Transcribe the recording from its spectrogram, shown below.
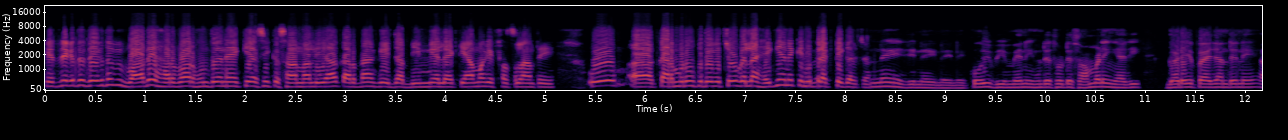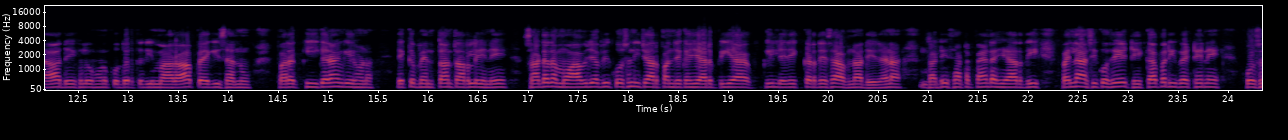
ਕਿਤੇ ਕਿਤੇ ਦੇਖਦੇ ਹੋ ਵੀ ਵਾਅਦੇ ਹਰ ਵਾਰ ਹੁੰਦੇ ਨੇ ਕਿ ਅਸੀਂ ਕਿਸਾਨਾਂ ਲਈ ਆਹ ਕਰ ਦਾਂਗੇ ਜਾਂ ਬੀਮੇ ਲੈ ਕੇ ਆਵਾਂਗੇ ਫਸਲਾਂ ਤੇ ਉਹ ਕਰਮ ਰੂਪ ਦੇ ਵਿੱਚ ਉਹ ਗੱਲਾਂ ਹੈਗੀਆਂ ਨੇ ਕਿ ਨਹੀਂ ਪ੍ਰੈਕਟੀਕਲ ਚ? ਨਹੀਂ ਜੀ ਨਹੀਂ ਨਹੀਂ ਨਹੀਂ ਕੋਈ ਬੀਮੇ ਨਹੀਂ ਹੁੰਦੇ ਤੁਹਾਡੇ ਸਾਹਮਣੇ ਹੀ ਆ ਜੀ। ਗੜੇ ਪੈ ਜਾਂਦੇ ਨੇ ਆਹ ਦੇਖ ਲਓ ਹੁਣ ਕੁਦਰਤ ਦੀ ਮਾਰ ਆਹ ਪੈ ਗਈ ਸਾਨੂੰ ਪਰ ਕੀ ਕਰਾਂਗੇ ਹੁਣ? ਇੱਕ ਮਿੰਤਾਂ ਤਰਲੇ ਨੇ ਸਾਡਾ ਤਾਂ ਮੁਆਵਜ਼ਾ ਵੀ ਕੁਛ ਨਹੀਂ 4-5 ਹਜ਼ਾਰ ਰੁਪਿਆ ਕਿੱਲੇ ਦੇ ਏਕੜ ਦੇ ਹਿਸਾਬ ਨਾਲ ਦੇ ਦੇਣਾ ਸਾਡੀ 60 ਹਜ਼ਾਰ ਦੀ ਪਹਿਲਾਂ ਅਸੀਂ ਕੁਛ ਇਹ ਠੇਕਾ ਭਰੀ ਬੈਠੇ ਨੇ ਕੁਛ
